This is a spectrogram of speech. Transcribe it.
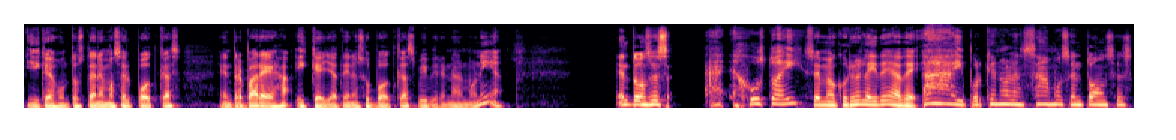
Y que juntos tenemos el podcast entre pareja y que ella tiene su podcast Vivir en Armonía. Entonces, ah, justo ahí se me ocurrió la idea de, ay, ¿por qué no lanzamos entonces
